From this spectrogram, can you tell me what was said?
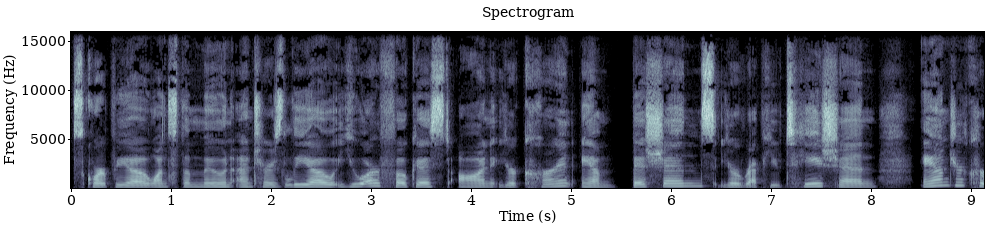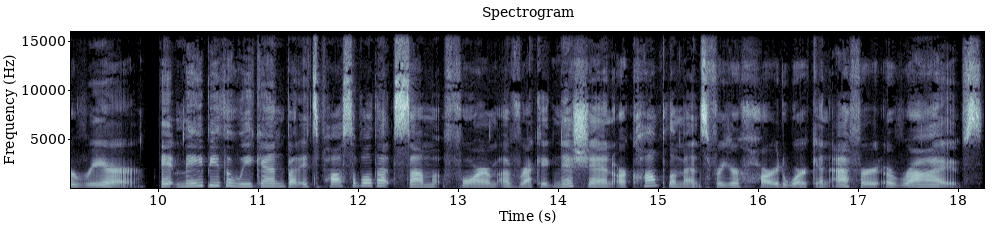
Scorpio, once the moon enters Leo, you are focused on your current ambitions, your reputation, and your career. It may be the weekend, but it's possible that some form of recognition or compliments for your hard work and effort arrives.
